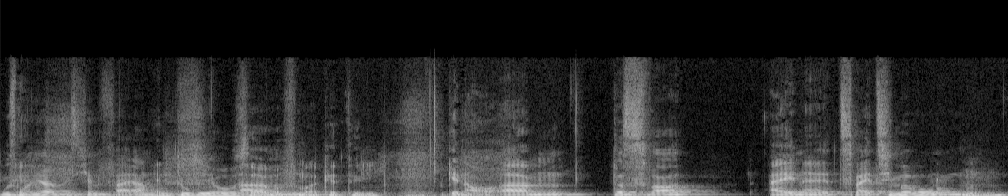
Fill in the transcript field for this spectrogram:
muss man ja ein bisschen feiern. Ein dubioser ähm, Off-Market-Deal. Genau. Ähm, das war eine Zwei-Zimmer-Wohnung mhm.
